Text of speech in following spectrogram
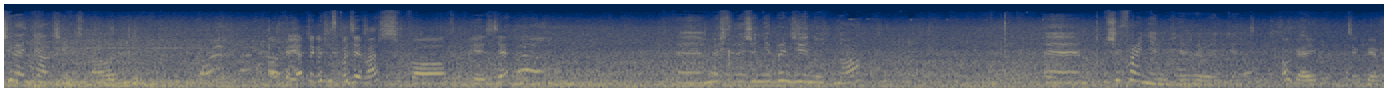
Średnio, ale się wyspałem. Okej, a czego się spodziewasz po tym wyjeździe? E, myślę, że nie będzie nudno. E, że fajnie myślę, że będzie. Okej, dziękujemy.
